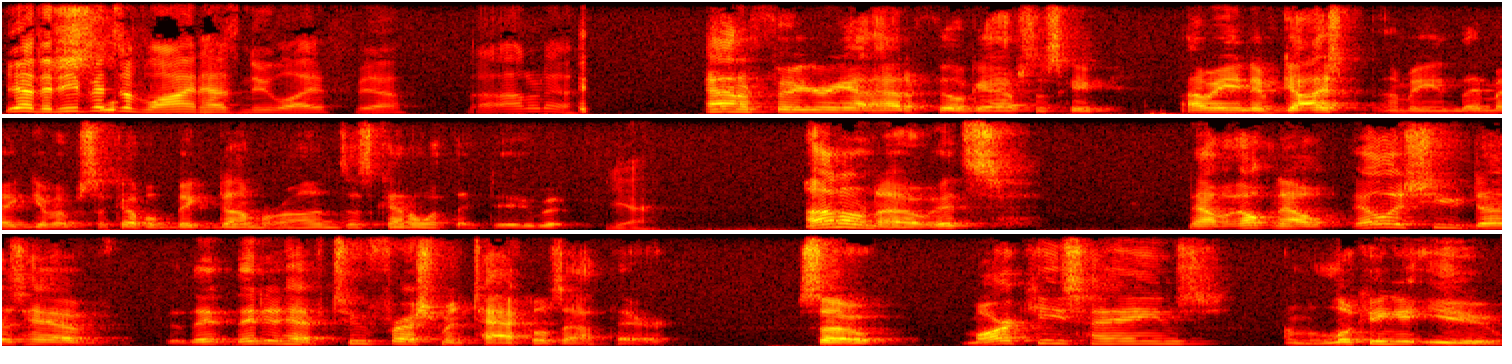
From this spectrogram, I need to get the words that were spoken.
Yeah, the defensive line has new life. Yeah, I don't know. kind of figuring out how to fill gaps in the scheme. I mean, if guys, I mean, they may give up a couple big dumb runs. That's kind of what they do. But Yeah, I don't know. It's now now LSU does have they they did have two freshman tackles out there. So Marquis Haynes, I'm looking at you.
